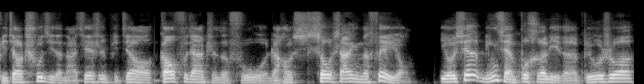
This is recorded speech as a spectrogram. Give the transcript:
比较初级的，哪些是比较高附加值的服务，然后收相应的费用。有些明显不合理的，比如说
